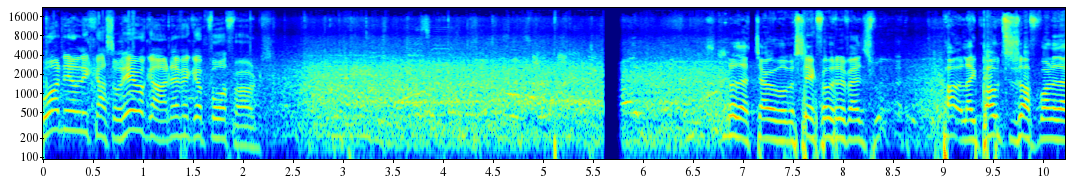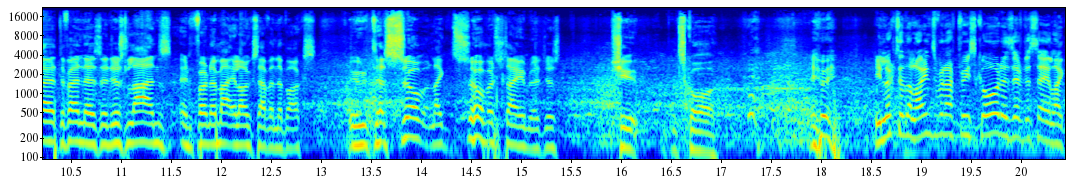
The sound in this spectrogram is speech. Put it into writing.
1 0 Newcastle. Here we go. Never got fourth round. Another terrible mistake from the defence. Like bounces off one of the defenders and just lands in front of Matty Longstaff in the box. Who has so like so much time to just shoot and score. he looked at the linesman after he scored as if to say, like,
